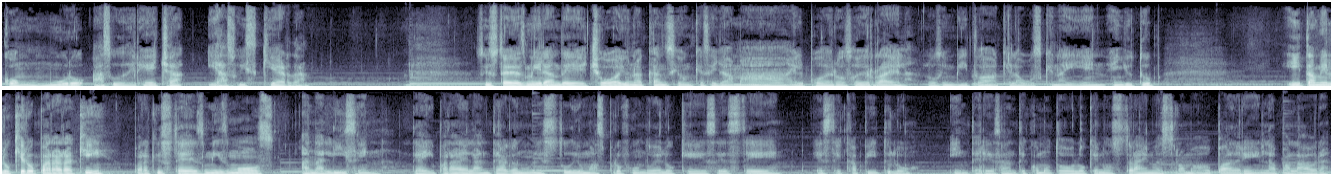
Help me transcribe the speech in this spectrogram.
como muro a su derecha y a su izquierda. Si ustedes miran, de hecho hay una canción que se llama El Poderoso de Israel. Los invito a que la busquen ahí en, YouTube. Y también lo quiero parar aquí para que ustedes mismos analicen de ahí para adelante hagan un estudio más profundo de lo que es este, este capítulo interesante como todo lo que nos trae nuestro amado Padre en la palabra.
